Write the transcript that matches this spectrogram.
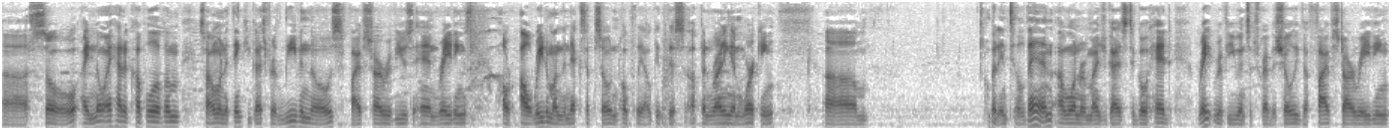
Uh, so I know I had a couple of them. So I want to thank you guys for leaving those five star reviews and ratings. I'll I'll read them on the next episode, and hopefully I'll get this up and running and working. Um, but until then, I want to remind you guys to go ahead, rate, review, and subscribe to the show. Leave a five star rating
